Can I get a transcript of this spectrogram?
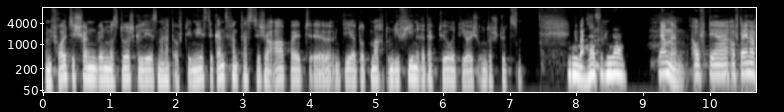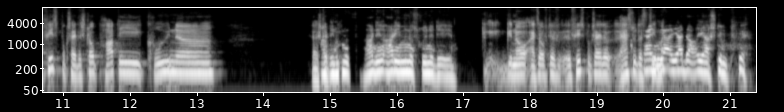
man freut sich schon, wenn man es durchgelesen hat, auf die nächste ganz fantastische Arbeit, äh, die ihr dort macht und die vielen Redakteure, die euch unterstützen. Du ja, herzlichen Dank. Gerne. Auf, der, auf deiner Facebook-Seite, ich glaube, Hardy Grüne. Ja, Hardy-grüne.de. Genau, also auf der Facebook-Seite hast du das ja, Thema. Ja, ja, da, ja, stimmt.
